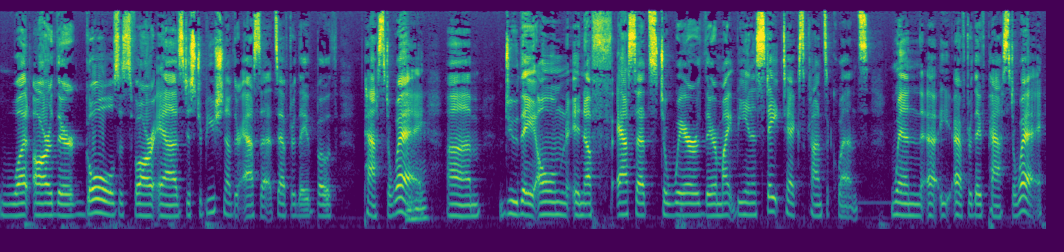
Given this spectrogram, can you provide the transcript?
What are their goals as far as distribution of their assets after they've both passed away? Um, do they own enough assets to where there might be an estate tax consequence when uh, after they've passed away?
